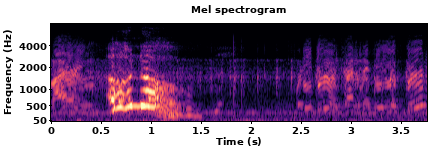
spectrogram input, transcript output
Firing. Oh, no. What are you doing? Trying to make me look good?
